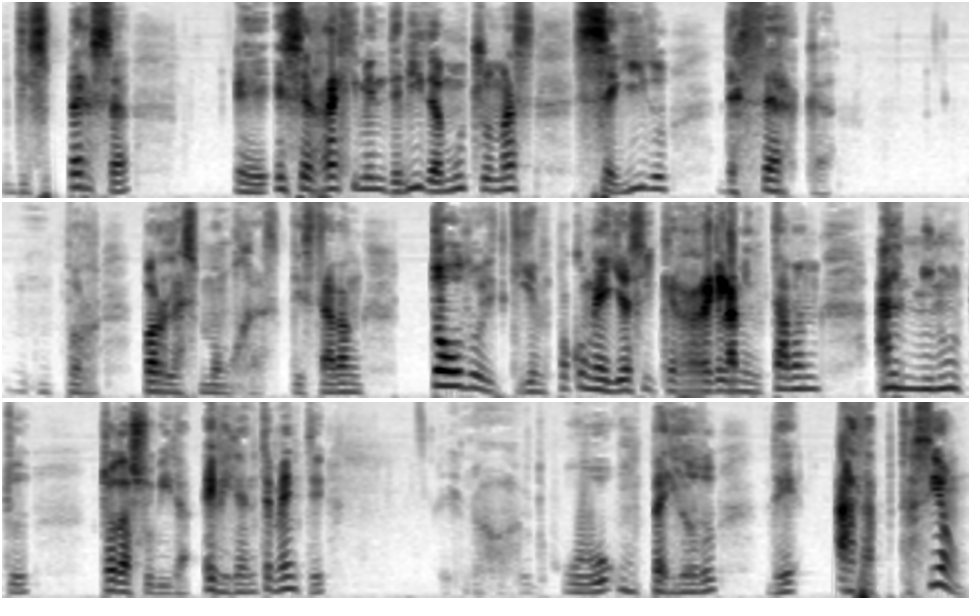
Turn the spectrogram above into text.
dispersa eh, ese régimen de vida mucho más seguido de cerca por, por las monjas, que estaban todo el tiempo con ellas y que reglamentaban al minuto toda su vida. Evidentemente, hubo un periodo de adaptación,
